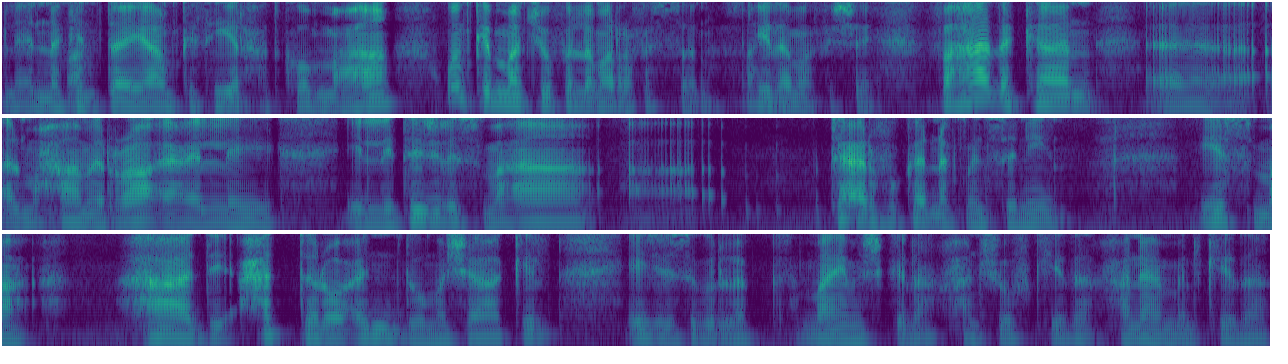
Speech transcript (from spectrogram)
لأنك أنت أيام كثير حتكون معاه ويمكن ما تشوف إلا مرة في السنة. صحيح. إذا ما في شيء. فهذا كان آه، المحامي الرائع اللي اللي تجلس معاه تعرفه كأنك من سنين يسمع هادئ حتى لو عنده مشاكل يجلس يقول لك ما هي مشكلة حنشوف كذا حنعمل كذا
